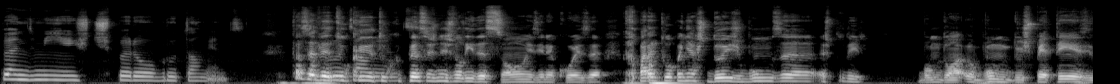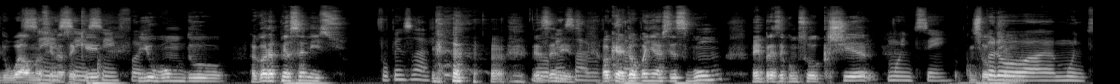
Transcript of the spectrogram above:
pandemia isto disparou brutalmente. Estás a ver, tu que, tu que pensas nas validações e na coisa, repara que tu apanhaste dois booms a, a explodir. Boom do, o boom dos PTs e do wellness e sim, não sei o quê, sim, e o boom do... Agora pensa nisso. Vou pensar. Pensa pensar, nisso. vou ok, pensar. então apanhaste esse boom, a empresa começou a crescer, Muito, sim. Começou a Disparou crescer ah, muito.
